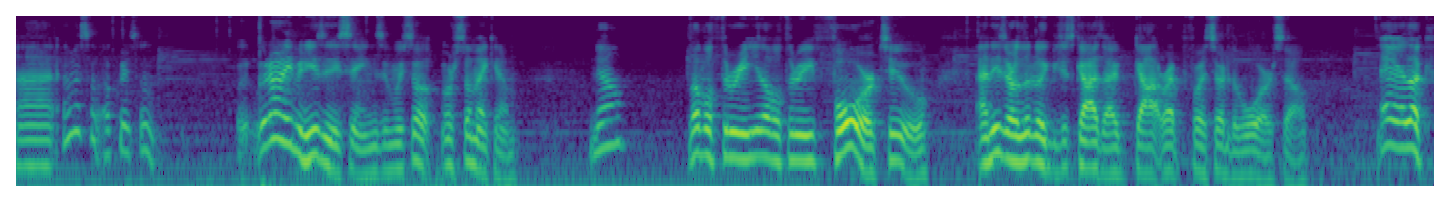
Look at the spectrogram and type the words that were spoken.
Uh, oh, upgrades. Ooh. We're not even using these things, and we're still, we're still making them. No. Level 3, level 3, 4, too. And these are literally just guys I got right before I started the war, so. Hey, look.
